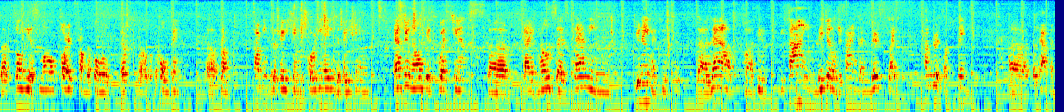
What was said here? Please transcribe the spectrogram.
that's only a small part from the whole, the, the whole thing. Uh, from talking to the patient, coordinating the patient, answering all his questions, uh, diagnosis, planning, you name it uh, layout, uh, the design, digital design, and there's like hundreds of things uh, that happen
